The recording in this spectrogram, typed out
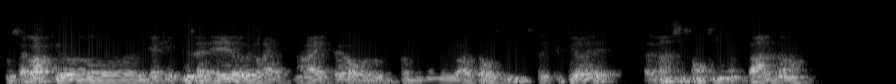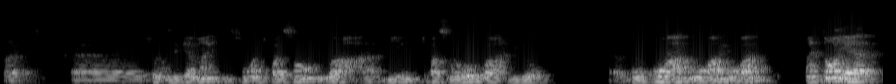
Il faut savoir qu'il euh, y a quelques années, euh, un réacteur euh, comme le réacteur Osiris récupérait 26 centimes par examen. Voilà. sur des examens qui sont à 300, voire à 1300 euros, voire à 1000 euros. donc on rame, on rame, on rame. Maintenant, il y a,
